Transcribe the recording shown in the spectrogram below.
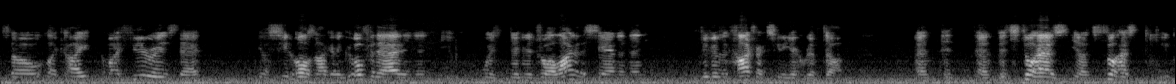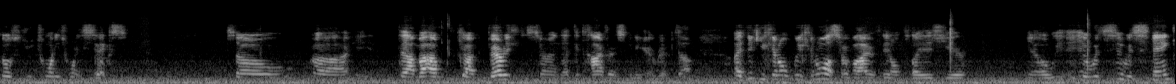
So like I, my fear is that you know Seton Hall's not going to go for that, and then they're going to draw a line in the sand, and then they're the contract's going to get ripped up, and it, and it still has you know it still has it goes through 2026. So uh, I'm, I'm, I'm very concerned that the contract's going to get ripped up. I think you can we can all survive if they don't play this year. You know, we, it would it would stink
